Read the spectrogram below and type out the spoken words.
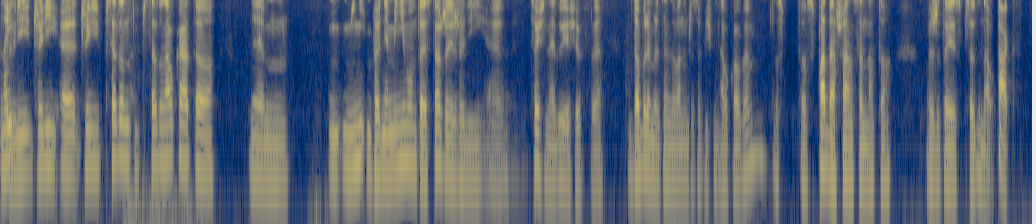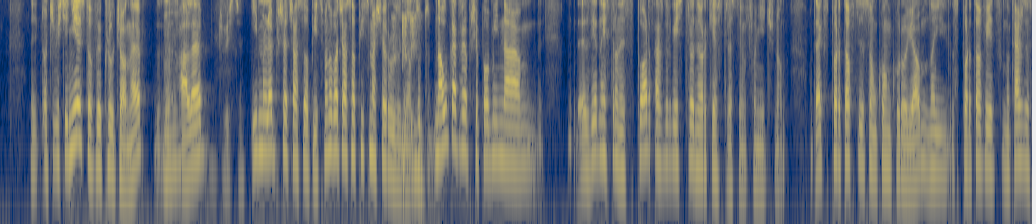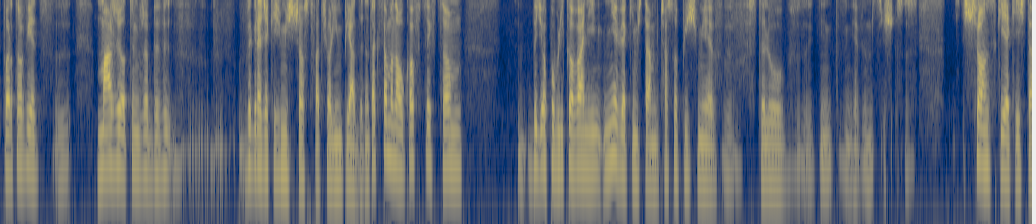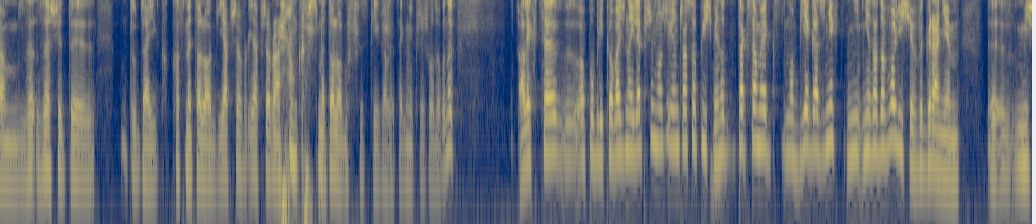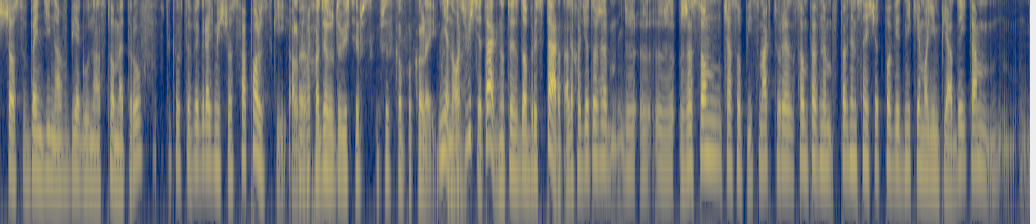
No czyli, i... czyli, e, czyli pseudon, pseudonauka to um, mini, pewnie minimum to jest to, że jeżeli e, coś znajduje się w dobrym, recenzowanym czasopiśmie naukowym, to, to spada szansa na to, że to jest pseudonauka. Tak, Oczywiście nie jest to wykluczone, mhm. ale Oczywiście. im lepsze czasopisma, no bo czasopisma się różnią. Tu, tu, nauka trochę przypomina z jednej strony sport, a z drugiej strony orkiestrę symfoniczną. Tak jak sportowcy są konkurują, no i sportowiec, no każdy sportowiec marzy o tym, żeby wy, wygrać jakieś mistrzostwa czy olimpiady. No tak samo naukowcy chcą być opublikowani nie w jakimś tam czasopiśmie w, w stylu nie wiem, śląskie jakieś tam zeszyty tutaj kosmetologii. Ja, prze, ja przepraszam kosmetologów wszystkich, ale tak mi przyszło do głowy. No, ale chcę opublikować w najlepszym możliwym czasopiśmie. No, tak samo jak no, biegacz nie, nie, nie zadowoli się wygraniem mistrzostw Będzina w biegu na 100 metrów, tylko chce wygrać mistrzostwa Polski. Albo... Chociaż rzeczywiście wszystko po kolei. Nie, no oczywiście tak, no to jest dobry start, ale chodzi o to, że, że, że są czasopisma, które są pewnym, w pewnym sensie odpowiednikiem olimpiady i tam,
